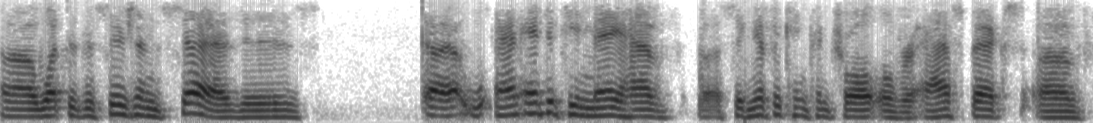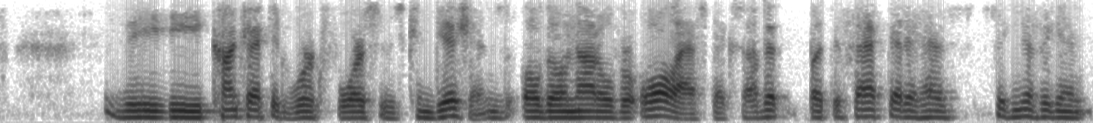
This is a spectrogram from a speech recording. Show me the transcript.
uh, what the decision says is uh, an entity may have uh, significant control over aspects of the contracted workforce's conditions, although not over all aspects of it. But the fact that it has significant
